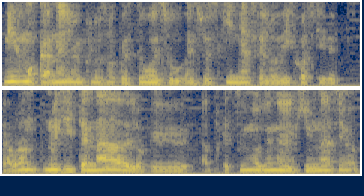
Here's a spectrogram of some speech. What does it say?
Mismo Canelo, incluso que estuvo en su, en su esquina, se lo dijo así de cabrón, no hiciste nada de lo que estuvimos viendo en el gimnasio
